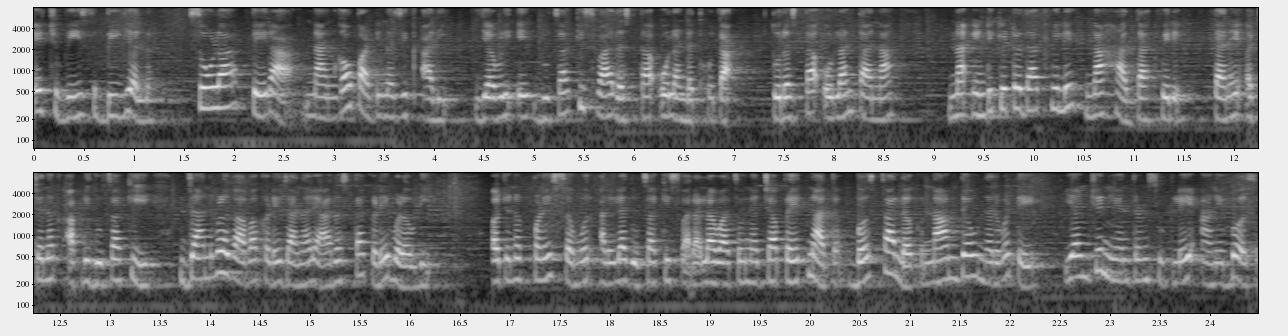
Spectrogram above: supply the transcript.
एच वीस बी एल सोळा तेरा नांदगाव पाटीनजीक आली. यावेळी एक दुचाकीस्वार रस्ता ओलांडत होता. तो रस्ता ओलांडताना ना इंडिकेटर दाखविले ना हात दाखविले. त्याने अचानक आपली दुचाकी जानवळ गावाकडे जाणाऱ्या रस्त्याकडे वळवली. अचानकपणे समोर आलेल्या दुचाकीस्वाराला वाचवण्याच्या प्रयत्नात बस चालक नामदेव नरवटे यांचे नियंत्रण सुटले आणि बस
